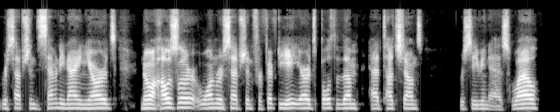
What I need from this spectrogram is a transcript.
reception, 79 yards. Noah Hausler, one reception for 58 yards. Both of them had touchdowns receiving as well.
